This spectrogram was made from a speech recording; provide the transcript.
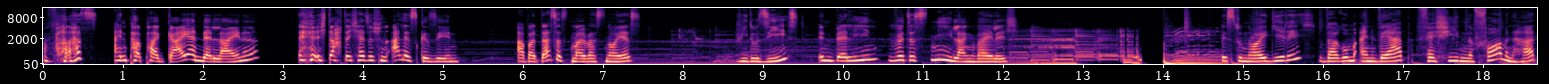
Was? Ein Papagei an der Leine? Ich dachte, ich hätte schon alles gesehen. Aber das ist mal was Neues. Wie du siehst, in Berlin wird es nie langweilig. Bist du neugierig, warum ein Verb verschiedene Formen hat?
